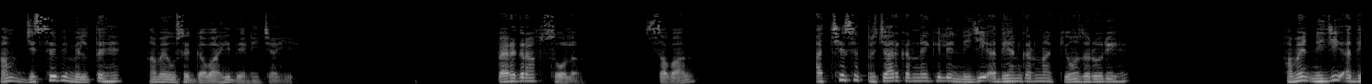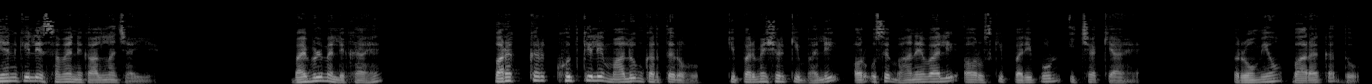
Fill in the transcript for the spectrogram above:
हम जिससे भी मिलते हैं, हमें उसे गवाही देनी चाहिए। पैराग्राफ 16 सवाल, अच्छे से प्रचार करने के लिए निजी अध्ययन करना क्यों ज़रूरी है? हमें निजी अध्ययन के लिए समय निकालना चाहिए। बाइबल में लिखा है परख कर खुद के लिए मालूम करते रहो कि परमेश्वर की भली और उसे भाने वाली और उसकी परिपूर्ण इच्छा क्या है। रोमियो बारह का दो।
